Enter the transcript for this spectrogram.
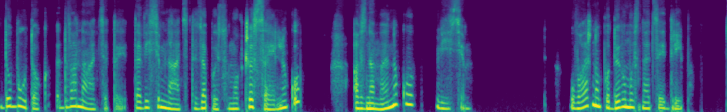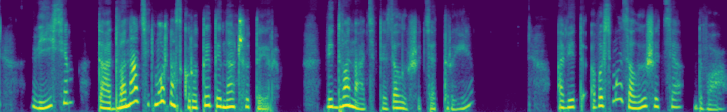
Добуток 12 та 18 записуємо в чисельнику, а в знаменнику 8. Уважно подивимось на цей дріб. 8 та 12 можна скоротити на 4. Від 12 залишиться 3, а від 8 залишиться 2.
